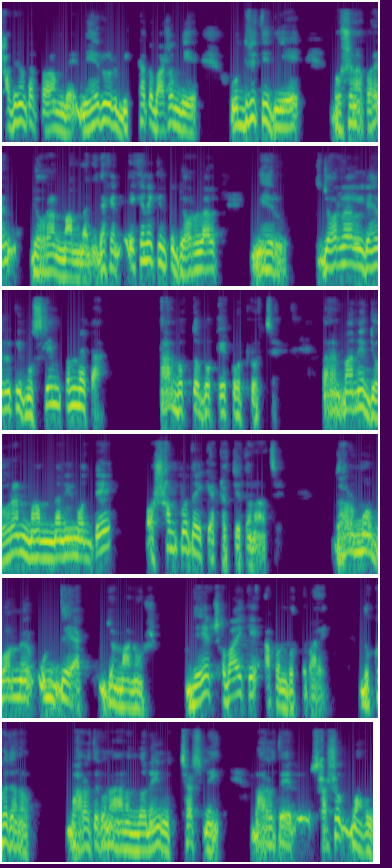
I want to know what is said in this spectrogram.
স্বাধীনতার প্রারম্ভে নেহেরুর বিখ্যাত ভাষণ দিয়ে উদ্ধৃতি দিয়ে ঘোষণা করেন জওহরান মামদানি। দেখেন, এখানে কিন্তু জওহরলাল নেহেরু জওহরলাল নেহেরু কি মুসলিম কোন নেতা তার বক্তব্যকে কোট করছে। তার মানে জওহরান মামদানির মধ্যে অসাম্প্রদায়িক একটা চেতনা আছে। ধর্ম বর্ণের ঊর্ধ্বে একজন মানুষ যে সবাইকে আপন করতে পারে। দুঃখজনক, ভারতে কোনো আনন্দ নেই, উচ্ছ্বাস নেই। ভারতের শাসক মহল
